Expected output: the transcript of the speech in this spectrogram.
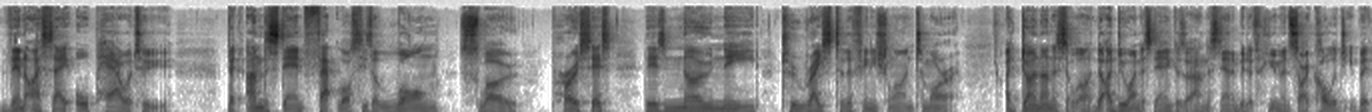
then I say all power to you. But understand fat loss is a long, slow process. There's no need to race to the finish line tomorrow. I don't understand. Well, I do understand because I understand a bit of human psychology, but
